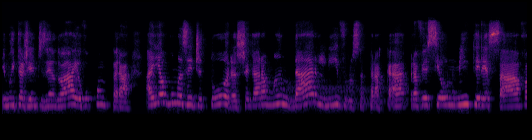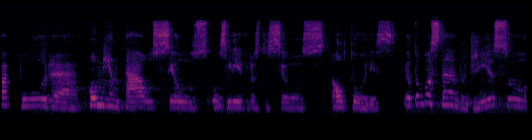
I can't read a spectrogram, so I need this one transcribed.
E muita gente dizendo, ah, eu vou comprar. Aí algumas editoras chegaram a mandar livros para cá para ver se eu não me interessava por uh, comentar os seus os livros dos seus autores. Eu estou gostando disso,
